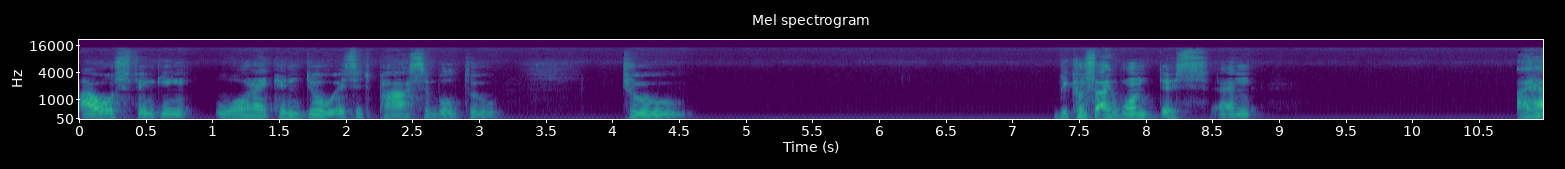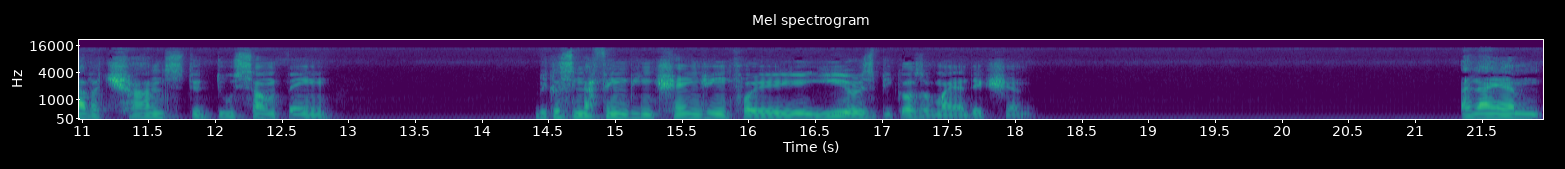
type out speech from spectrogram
I was thinking what I can do. Is it possible to to because I want this and I have a chance to do something because nothing been changing for years because of my addiction and I am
